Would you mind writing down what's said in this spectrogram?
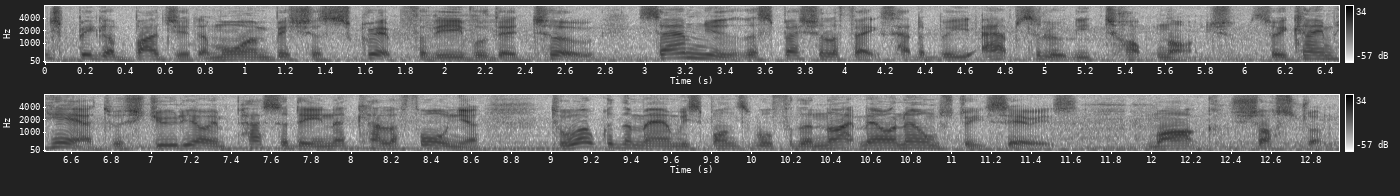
Much bigger budget and more ambitious script for The Evil Dead 2, Sam knew that the special effects had to be absolutely top-notch. So he came here to a studio in Pasadena, California, to work with the man responsible for the Nightmare on Elm Street series, Mark Shostrom.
